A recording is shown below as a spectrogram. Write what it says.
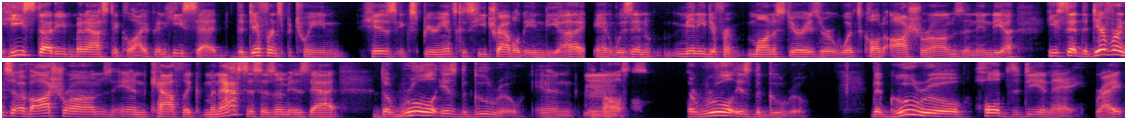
he studied monastic life and he said the difference between his experience because he traveled india and was in many different monasteries or what's called ashrams in india he said the difference of ashrams and catholic monasticism is that the rule is the guru in Catholicism. Mm. The rule is the guru. The guru holds the DNA, right?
